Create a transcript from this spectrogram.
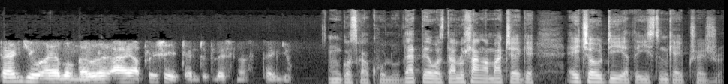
Thank you, Ayabonga. I appreciate it, and to the listeners, thank you. That there was Daluhlanga Majeke, HOD at the Eastern Cape Treasury.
